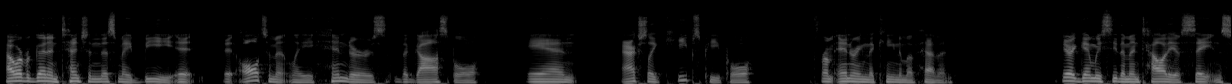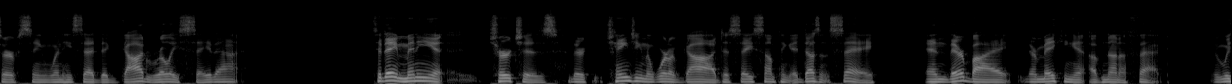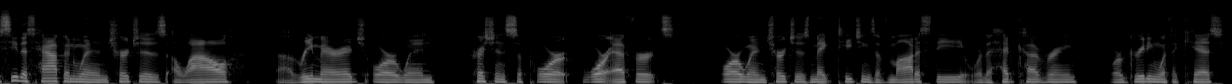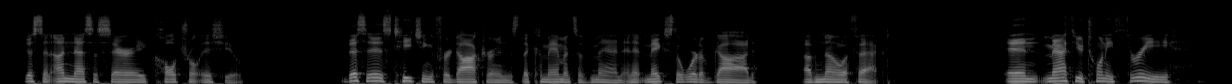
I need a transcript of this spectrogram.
However good intention this may be, it it ultimately hinders the gospel and actually keeps people from entering the kingdom of heaven. Here again, we see the mentality of Satan surfacing when he said, Did God really say that? Today, many uh, churches, they're changing the word of God to say something it doesn't say, and thereby they're making it of none effect. And we see this happen when churches allow uh, remarriage or when Christians support war efforts or when churches make teachings of modesty or the head covering or greeting with a kiss just an unnecessary cultural issue. This is teaching for doctrines, the commandments of men, and it makes the word of God of no effect. In Matthew 23,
